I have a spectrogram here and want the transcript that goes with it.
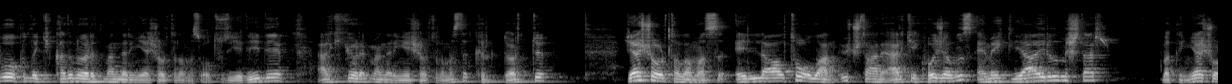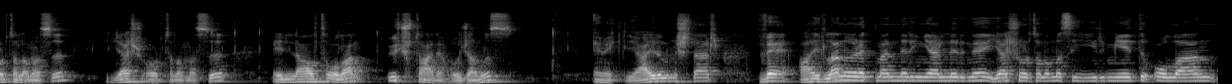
Bu okuldaki kadın öğretmenlerin yaş ortalaması 37 idi. Erkek öğretmenlerin yaş ortalaması da 44'tü. Yaş ortalaması 56 olan 3 tane erkek hocamız emekliye ayrılmışlar. Bakın yaş ortalaması yaş ortalaması 56 olan 3 tane hocamız emekliye ayrılmışlar. Ve ayrılan öğretmenlerin yerlerine yaş ortalaması 27 olan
